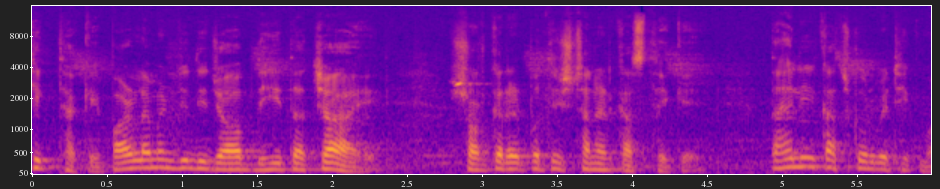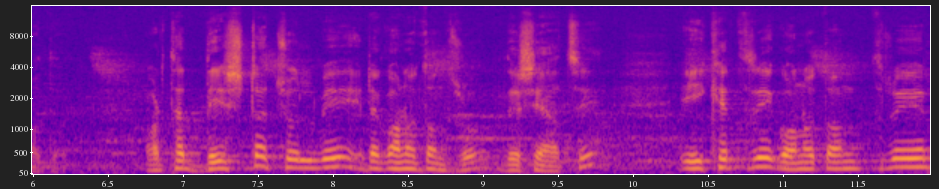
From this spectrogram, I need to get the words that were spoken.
ঠিক থাকে, পার্লামেন্ট যদি জবাবদিহিতা চায় সরকারের প্রতিষ্ঠানের কাছ থেকে, তাহলেই কাজ করবে ঠিক মতো অর্থাৎ দেশটা চলবে, এটা গণতন্ত্র দেশে আছে। এই ক্ষেত্রে গণতন্ত্রের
